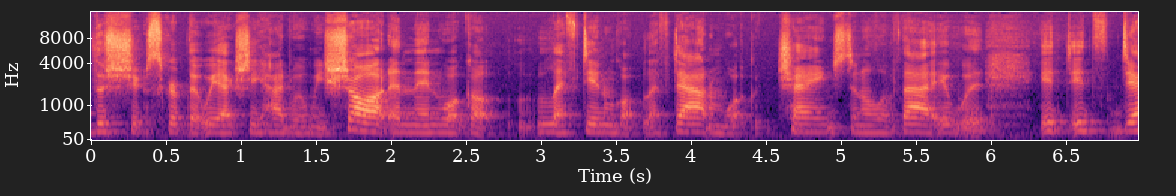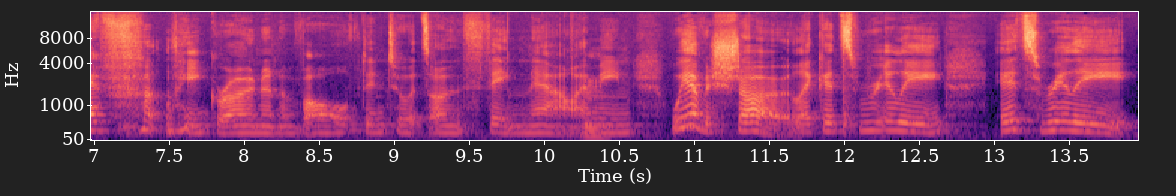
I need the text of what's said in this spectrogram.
the sh- script that we actually had when we shot, and then what got left in and got left out, and what changed, and all of that. It was it, it's definitely grown and evolved into its own thing now. I mean, we have a show like it's really it's really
